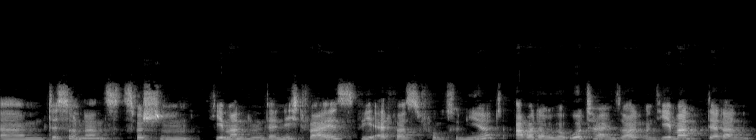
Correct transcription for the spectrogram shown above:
ähm, Dissonanz zwischen jemandem, der nicht weiß, wie etwas funktioniert, aber darüber urteilen soll, und jemand, der dann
